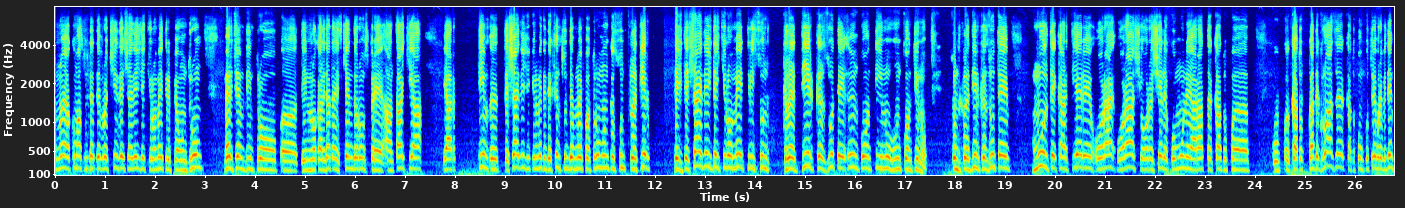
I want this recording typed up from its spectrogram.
noi acum suntem de vreo 50-60 de kilometri pe un drum, mergem dintr-o, uh, din localitatea Iskenderum spre Antakya, iar timp uh, de 60 de kilometri de când suntem noi pe drum, încă sunt clădiri, deci de 60 de kilometri sunt clădiri căzute în continuu, în continuu. Sunt clădiri căzute, multe cartiere, ora, orașe, orășele comune arată ca după ca, ca de groază, ca după un cutremur evident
